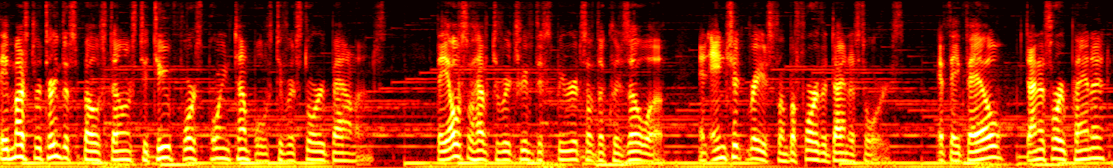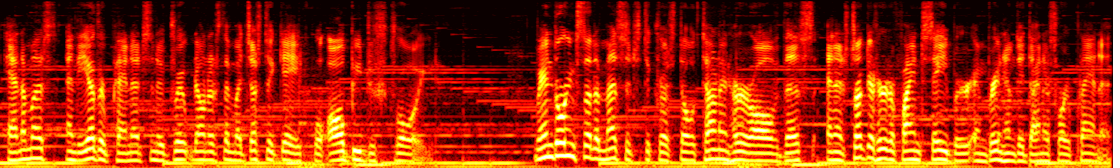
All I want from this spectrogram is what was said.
They must return the spellstones to two Force Point temples to restore balance. They also have to retrieve the spirits of the Krazoa, an ancient race from before the dinosaurs. If they fail, Dinosaur Planet, Animus, and the other planets in a group known as the Majestic Eight will all be destroyed. Randorn sent a message to Crystal telling her all of this and instructed her to find Saber and bring him to Dinosaur Planet.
